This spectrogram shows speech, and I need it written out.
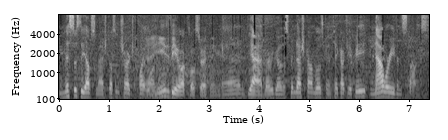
Misses the up smash. Doesn't charge quite Yeah, long. he needs to be a lot closer, I think. And yeah, there we go. The spin dash combo is going to take out JP. Now we're even stocks.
